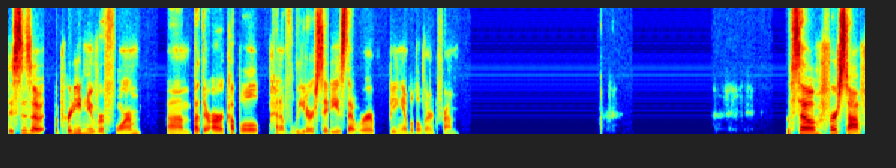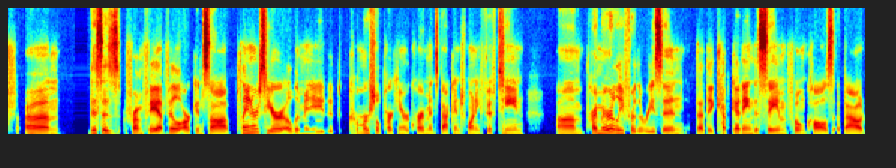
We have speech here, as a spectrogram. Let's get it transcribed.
this is a, a pretty new reform um, but there are a couple kind of leader cities that we're being able to learn from. So first off, um, this is from Fayetteville, Arkansas. Planners here eliminated commercial parking requirements back in 2015, um, primarily for the reason that they kept getting the same phone calls about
